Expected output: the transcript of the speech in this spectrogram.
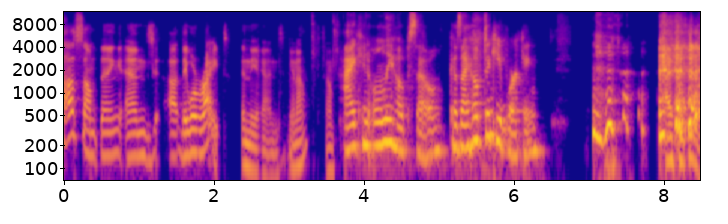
saw something and uh, they were right in the end you know so I can only hope so because I hope to keep working. I think you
